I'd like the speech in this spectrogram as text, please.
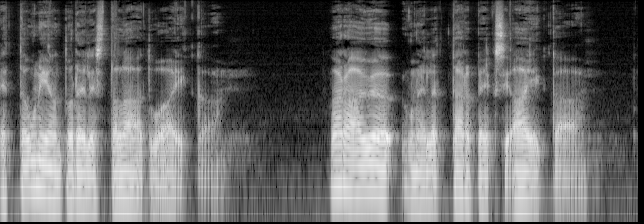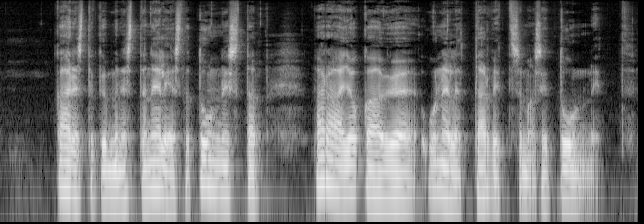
että uni on todellista laatuaikaa. Varaa yöunelle tarpeeksi aikaa. 24 tunnista varaa joka yö unelle tarvitsemasi tunnit.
